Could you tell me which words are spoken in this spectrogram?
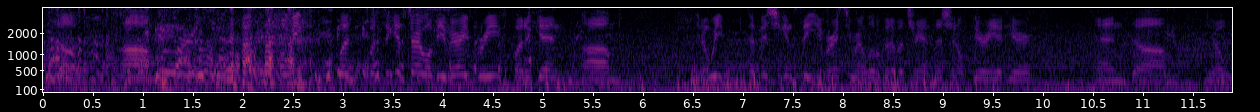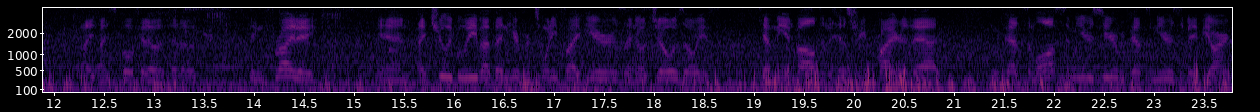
so, um, but, we, but, but to get started, we'll be very brief. But again, um, you know, we at Michigan State University, we're in a little bit of a transitional period here, and um, you know, I, I spoke at a, at a Friday, and I truly believe I've been here for 25 years. I know Joe has always kept me involved in the history prior to that. We've had some awesome years here. We've had some years that maybe aren't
